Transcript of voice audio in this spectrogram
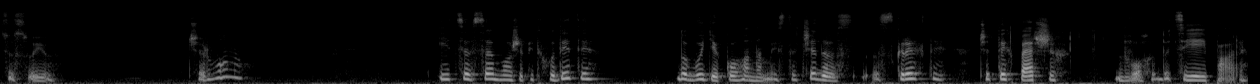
цю свою червону. І це все може підходити до будь-якого намиста, чи до скрихти, чи тих перших двох, до цієї пари.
